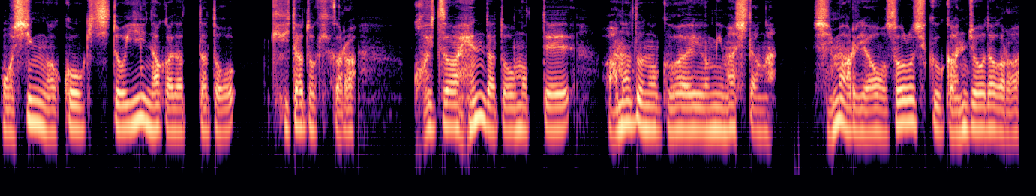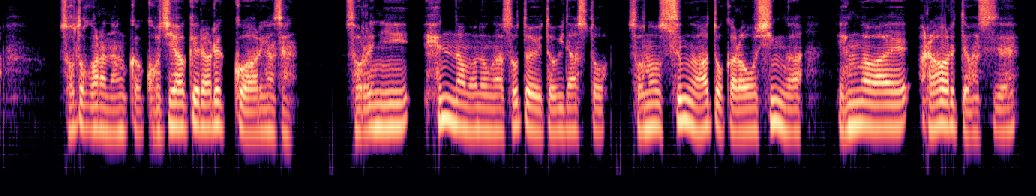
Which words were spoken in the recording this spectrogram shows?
おしんが幸吉といい仲だったと聞いた時からこいつは変だと思って雨戸の具合を見ましたが締まりは恐ろしく頑丈だから外からなんかこじ開けられっこはありません。それに変なものが外へ飛び出すとそのすぐ後からおしんが縁側へ現れてますぜ。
